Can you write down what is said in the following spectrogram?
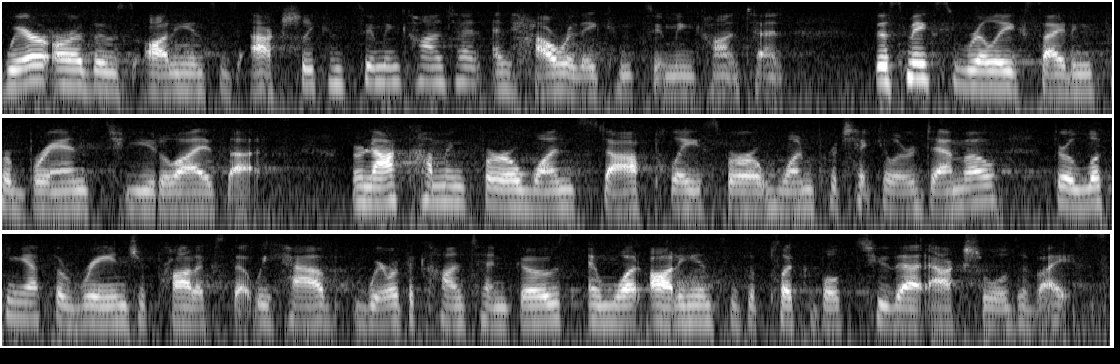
where are those audiences actually consuming content and how are they consuming content? This makes really exciting for brands to utilize us. They're not coming for a one-stop place for one particular demo. They're looking at the range of products that we have, where the content goes, and what audience is applicable to that actual device.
